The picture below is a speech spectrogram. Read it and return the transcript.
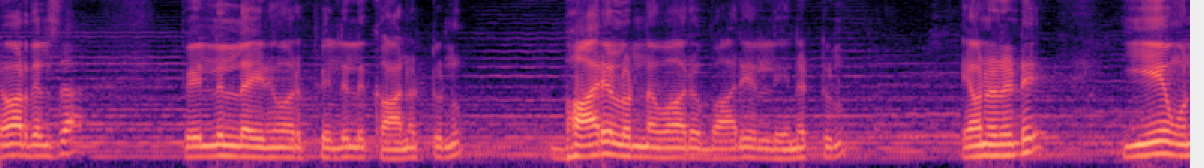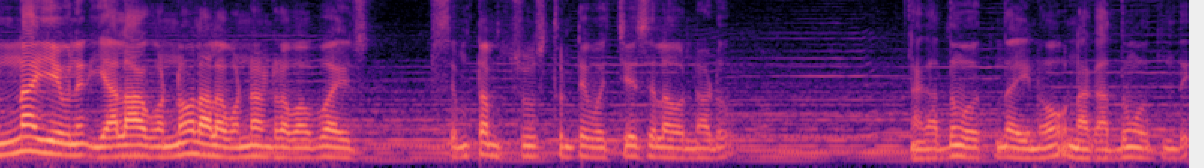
ఎవరు తెలుసా? పెళ్ళిళ్ళు అయిన వారు పెళ్ళిళ్ళు కానట్టును భార్యలు ఉన్నవారు భార్యలు లేనట్టును. ఏమన్నాడండి? ఏమున్నా ఏమి లేని ఎలా ఉన్నా వాళ్ళు అలా ఉన్నాడు రా బాబు సిమ్టమ్స్ చూస్తుంటే వచ్చేసేలా ఉన్నాడు. నాకు అర్థమవుతుంది అయినో నాకు అర్థమవుతుంది.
